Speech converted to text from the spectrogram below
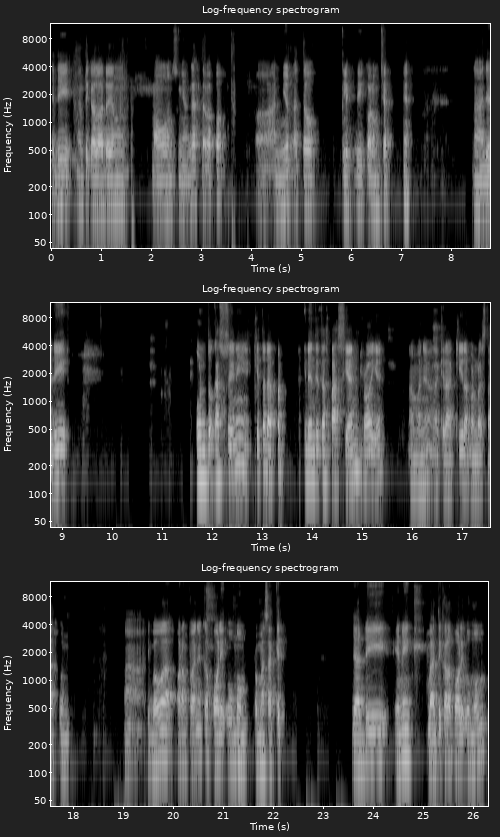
Jadi nanti kalau ada yang mau langsung nyanggah, tak apa-apa, uh, unmute atau klik di kolom chat. ya. Nah, jadi untuk kasus ini kita dapat identitas pasien Roy ya, namanya laki-laki 18 tahun Nah, dibawa orang tuanya ke poli umum rumah sakit. Jadi ini berarti kalau poli umum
